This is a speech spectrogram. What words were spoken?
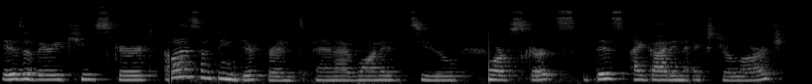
It is a very cute skirt. I wanted something different and I wanted to more of skirts. This I got in an extra large.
